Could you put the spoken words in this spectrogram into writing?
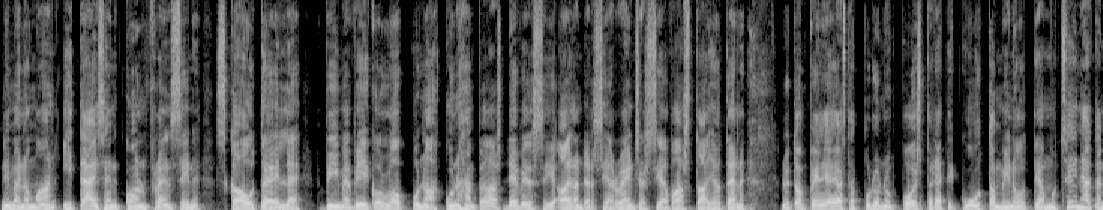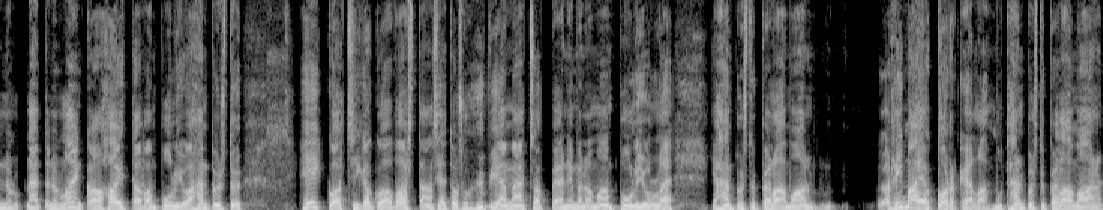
nimenomaan itäisen konferenssin scouteille viime viikon loppuna, kun hän pelasi Devilsia, Islandersia Rangersia vastaan, joten nyt on peliajasta pudonnut pois peräti kuutta minuuttia, mutta se ei näyttänyt, näyttänyt lainkaan haittaavan puljua. Hän pystyi heikkoa Chicagoa vastaan. Sieltä osui hyviä matchappeja nimenomaan puljulle ja hän pystyi pelaamaan, rima ei ole korkealla, mutta hän pystyi pelaamaan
